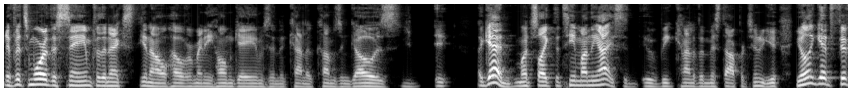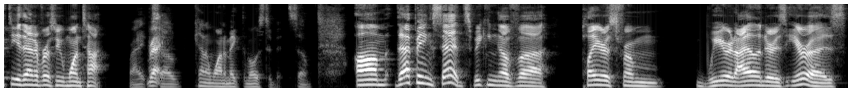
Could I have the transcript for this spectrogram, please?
if it's more the same for the next, you know, however many home games, and it kind of comes and goes, it, again, much like the team on the ice, it, it would be kind of a missed opportunity. You, you only get 50th anniversary one time, right? Right. So kind of want to make the most of it. So, um, that being said, speaking of uh, players from Weird Islanders eras,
